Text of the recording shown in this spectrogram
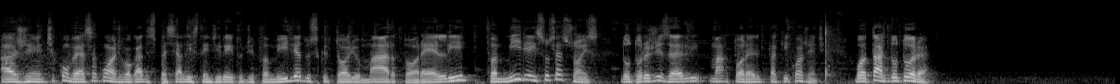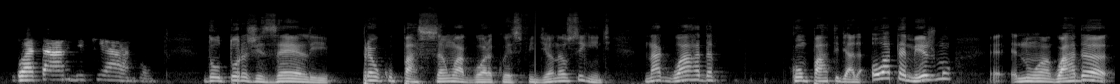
a gente conversa com a advogada especialista em direito de família do escritório Martorelli, Família e Sucessões, doutora Gisele Martorelli, que está aqui com a gente. Boa tarde, doutora. Boa tarde, Tiago. Doutora Gisele, preocupação agora com esse fim de ano é o seguinte: na guarda compartilhada, ou até mesmo é, numa guarda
